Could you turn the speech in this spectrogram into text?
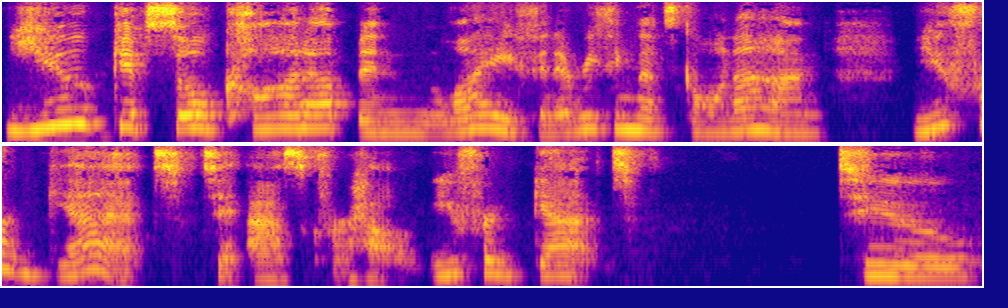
You get so caught up in life and everything that's going on, you forget to ask for help. You forget to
